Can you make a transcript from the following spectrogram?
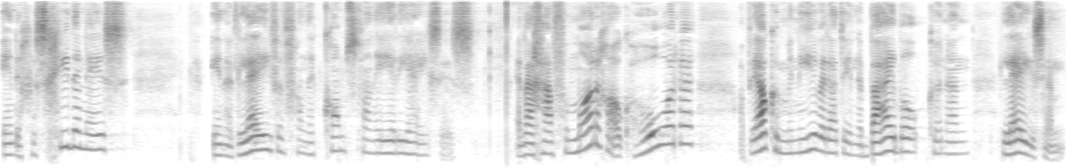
in de geschiedenis, in het leven van de komst van de Heer Jezus. En wij gaan vanmorgen ook horen op welke manier we dat in de Bijbel kunnen lezen.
